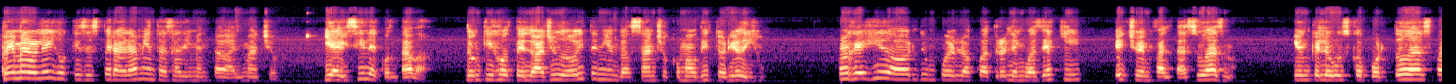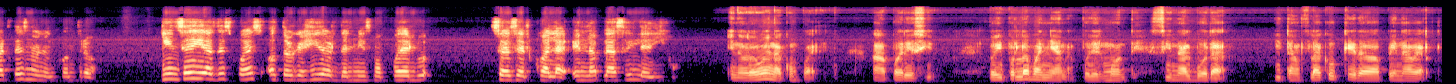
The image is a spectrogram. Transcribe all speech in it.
Primero le dijo que se esperara mientras alimentaba al macho, y ahí sí le contaba. Don Quijote lo ayudó y teniendo a Sancho como auditorio dijo, un regidor de un pueblo a cuatro lenguas de aquí echó en falta su asno, y aunque lo buscó por todas partes no lo encontró. Quince días después, otro regidor del mismo pueblo se acercó a la, en la plaza y le dijo, Enhorabuena, compadre. Ha aparecido. Lo vi por la mañana, por el monte, sin alborar, y tan flaco que daba pena verlo.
